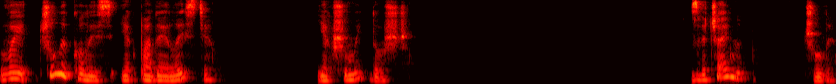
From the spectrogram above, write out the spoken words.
Ви чули колись, як падає листя, як шумить дощ? Звичайно, чули.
